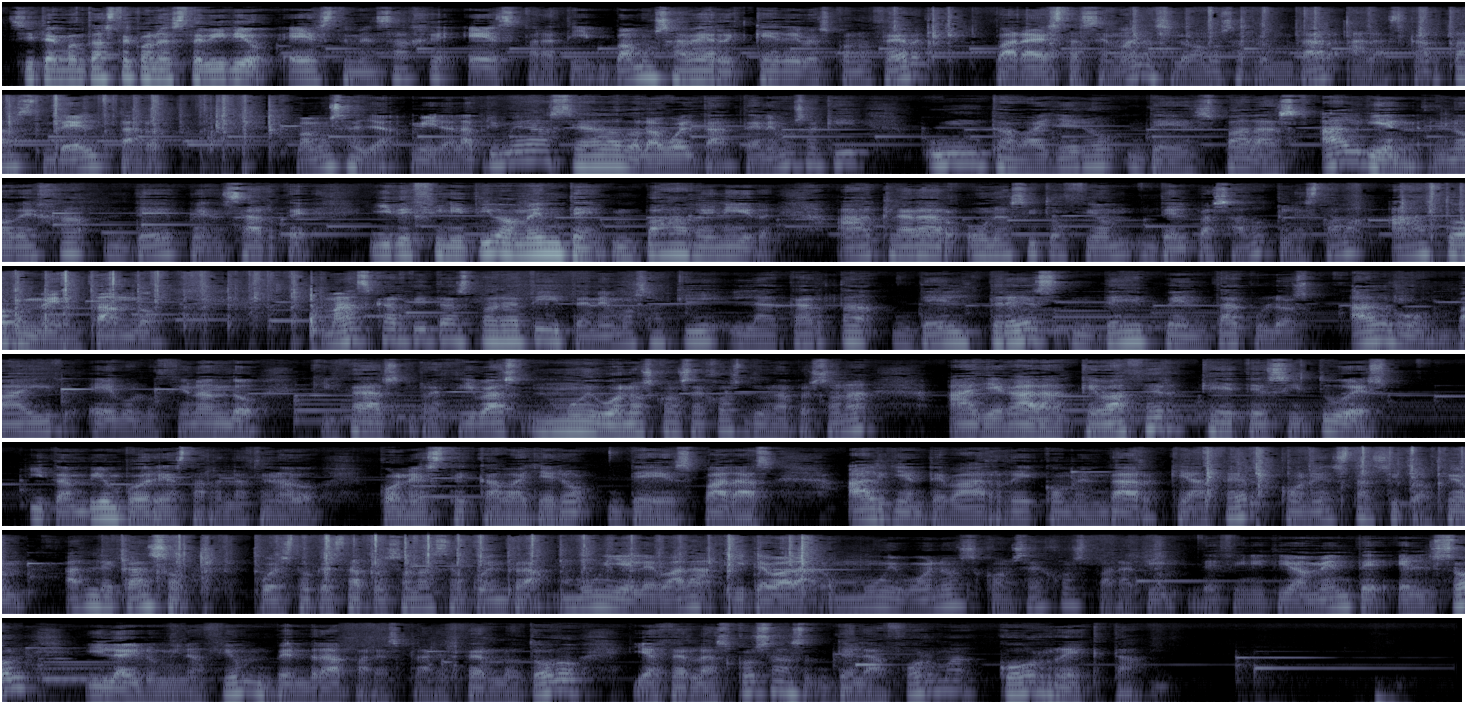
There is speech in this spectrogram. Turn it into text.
Si te encontraste con este vídeo, este mensaje es para ti. Vamos a ver qué debes conocer para esta semana. Se lo vamos a preguntar a las cartas del tarot. Vamos allá. Mira, la primera se ha dado la vuelta. Tenemos aquí un caballero de espadas. Alguien no deja de pensarte y definitivamente va a venir a aclarar una situación del pasado que le estaba atormentando. Más cartitas para ti. Tenemos aquí la carta del 3 de pentáculos. Algo va a ir evolucionando. Quizás recibas muy buenos consejos de una persona allegada que va a hacer que te sitúes y también podría estar relacionado con este caballero de espadas. Alguien te va a recomendar qué hacer con esta situación. Hazle caso, puesto que esta persona se encuentra muy elevada y te va a dar muy buenos consejos para ti. Definitivamente el sol y la iluminación vendrá para esclarecerlo todo y hacer las cosas de la forma correcta.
